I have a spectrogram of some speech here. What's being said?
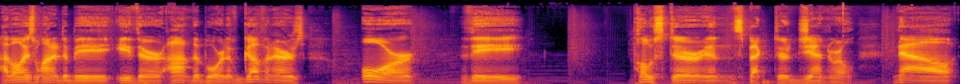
I've always wanted to be either on the board of governors or the poster inspector general. Now,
